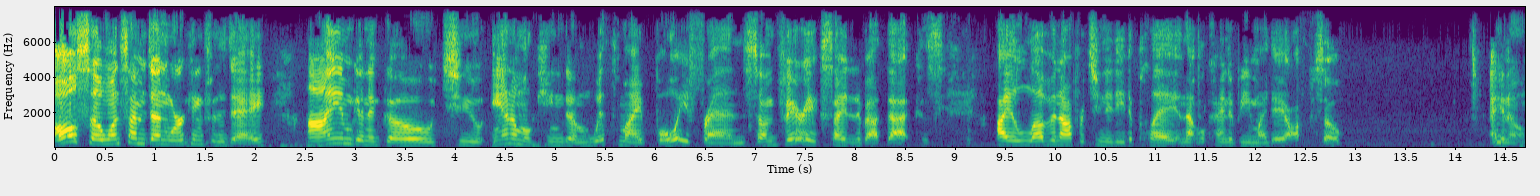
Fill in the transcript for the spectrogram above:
Also, once I'm done working for the day, I am going to go to Animal Kingdom with my boyfriend. So I'm very excited about that because I love an opportunity to play, and that will kind of be my day off. So, you know,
